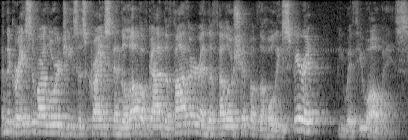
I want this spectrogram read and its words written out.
And the grace of our Lord Jesus Christ and the love of God the Father and the fellowship of the Holy Spirit be with you always.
